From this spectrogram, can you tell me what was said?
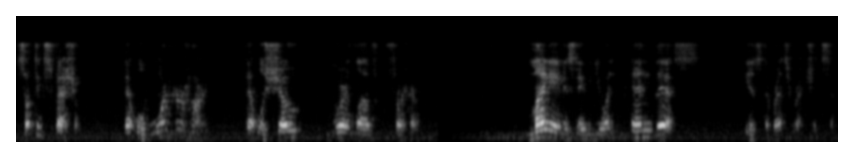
something special that will warm her heart, that will show your love for her. My name is David Ewen, and this is the Resurrection Center.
